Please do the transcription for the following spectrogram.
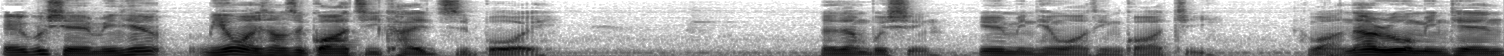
哎，不行，明天明天晚上是瓜吉开直播，哎，那这样不行，因为明天我要听瓜吉，好吧？那如果明天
